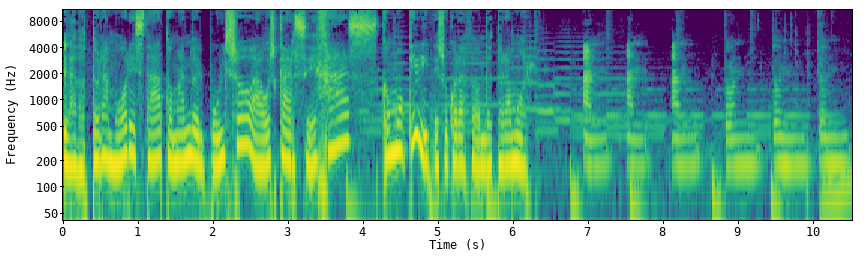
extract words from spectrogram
La doctora Amor está tomando el pulso a Oscar Cejas. ¿Cómo? ¿Qué dice su corazón, doctor Amor? Anton, ton,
